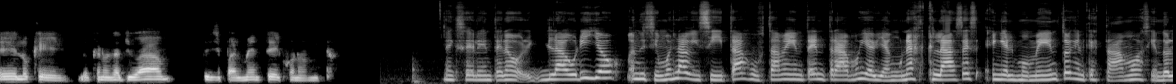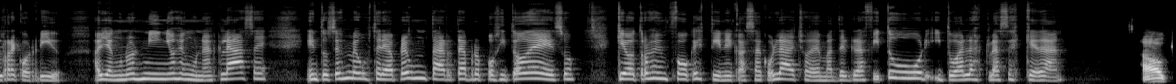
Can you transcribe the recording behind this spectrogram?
eh, lo, que, lo que nos ayuda principalmente económica. Excelente. No, Laura y yo, cuando hicimos la visita, justamente entramos y habían unas clases en el momento en el que estábamos haciendo el recorrido. Habían unos niños en una clase. Entonces me gustaría preguntarte a propósito de eso, ¿qué otros enfoques tiene Casa Colacho, además del Grafitur y todas las clases que dan? Ah, ok.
